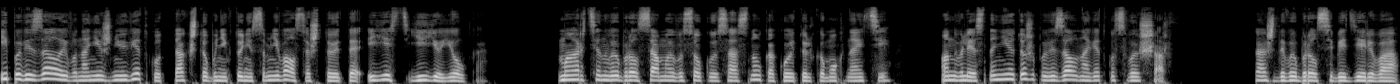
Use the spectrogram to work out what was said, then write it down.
и повязала его на нижнюю ветку так, чтобы никто не сомневался, что это и есть ее елка. Мартин выбрал самую высокую сосну, какую только мог найти. Он влез на нее, тоже повязал на ветку свой шарф. Каждый выбрал себе дерево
